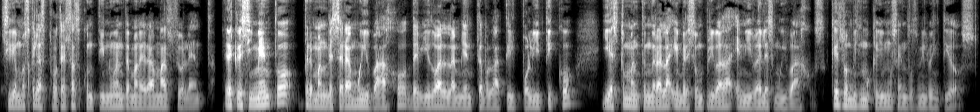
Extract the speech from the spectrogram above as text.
si vemos que las protestas continúen de manera más violenta. El crecimiento permanecerá muy bajo debido al ambiente volátil político y esto mantendrá la inversión privada en niveles muy bajos, que es lo mismo que vimos en 2022.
